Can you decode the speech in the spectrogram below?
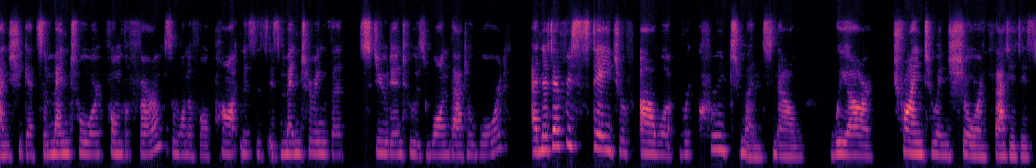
and she gets a mentor from the firm. So one of our partners is, is mentoring the student who has won that award. And at every stage of our recruitment now, we are trying to ensure that it is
